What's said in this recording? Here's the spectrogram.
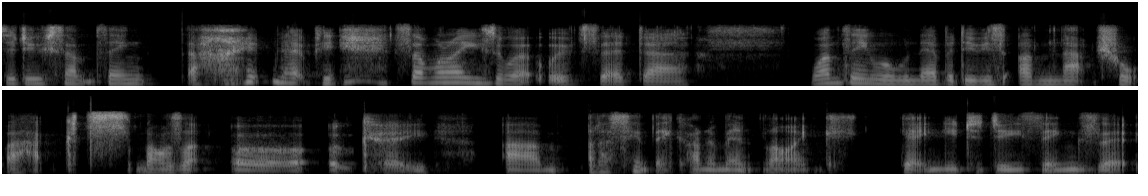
to do something. I hope nobody, someone I used to work with said, uh, one thing we'll never do is unnatural acts. And I was like, uh, okay. Um, and I think they kind of meant like getting you to do things that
